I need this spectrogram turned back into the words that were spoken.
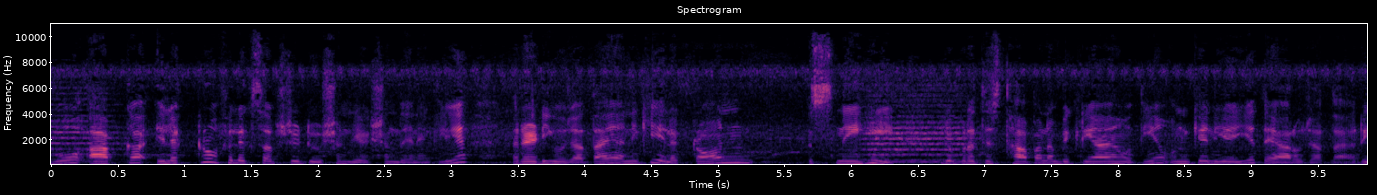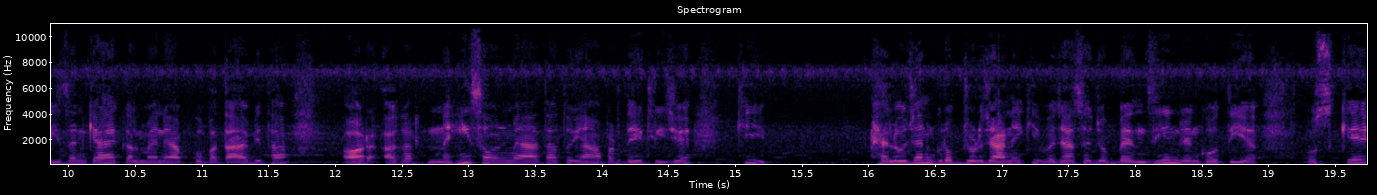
वो आपका इलेक्ट्रोफिलिक सब्सटीट्यूशन रिएक्शन देने के लिए रेडी हो जाता है। यानी कि इलेक्ट्रॉन स्नेही जो प्रतिस्थापन अभिक्रियाएँ होती हैं, उनके लिए ये तैयार हो जाता है। रीज़न क्या है, कल मैंने आपको बताया भी था। और अगर नहीं समझ में आया था तो यहाँ पर देख लीजिए कि हेलोजन ग्रुप जुड़ जाने की वजह से जो बेंजीन रिंग होती है, उसके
